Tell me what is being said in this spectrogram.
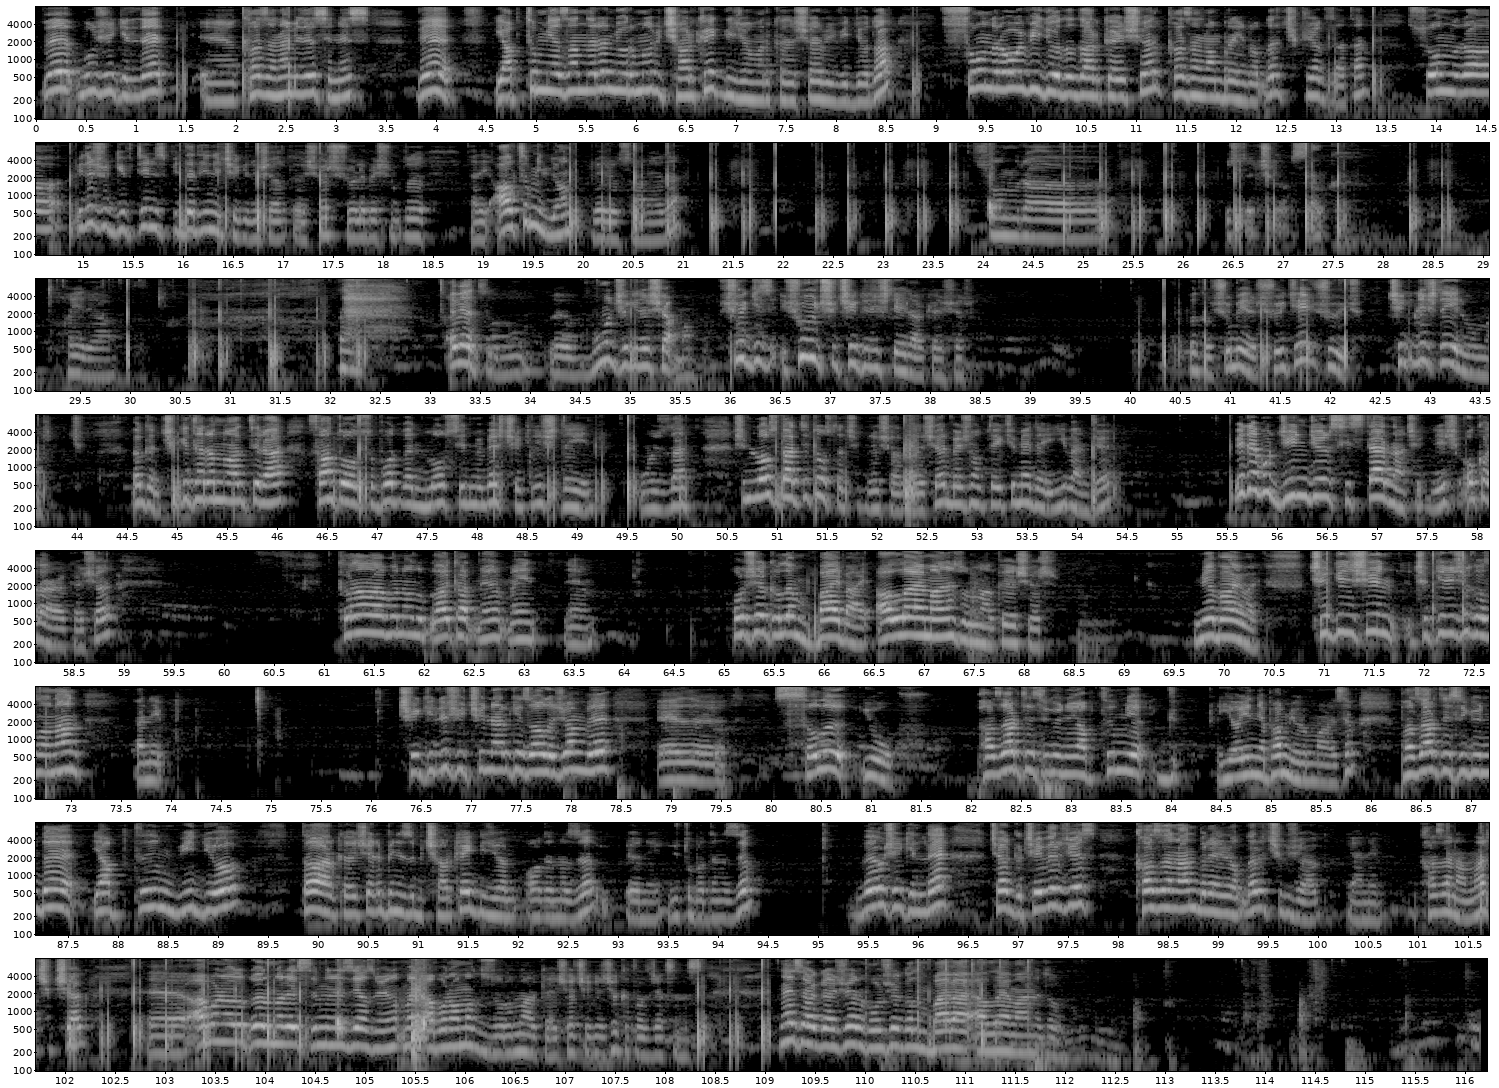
Ve bu şekilde e, kazanabilirsiniz. Ve yaptım yazanların yorumunu bir çarkı ekleyeceğim arkadaşlar bir videoda. Sonra o videoda da arkadaşlar kazanan brain rotları çıkacak zaten. Sonra bir de şu giftin speedler yine arkadaşlar. Şöyle 5 nokta yani 6 milyon veriyor saniyede. Sonra üste çıkarsak. Hayır ya. Evet, e, bunu çekiliş yapmam. Şu ikisi, şu üçü çekiliş değil arkadaşlar. Bakın şu bir, şu iki, şu üç. Çekiliş değil bunlar. Bakın Chiquitara Altira, Santos Spot ve Los 25 çekiliş değil. O yüzden şimdi Los Gatitos da çekiliş arkadaşlar. 5.2M de iyi bence. Bir de bu Ginger Cisterna çekiliş. O kadar arkadaşlar. Kanala abone olup like atmayı unutmayın. Ee, Hoşça kalın. Bay bay. Allah'a emanet olun arkadaşlar. Ve bay bay. Çekilişin çekilişi kazanan yani çekiliş için herkese alacağım ve eee, salı yok. Pazartesi günü yaptığım ya- yayın yapamıyorum maalesef. Pazartesi günde yaptığım video da arkadaşlar hepinize bir çarkı ekleyeceğim adınızı yani YouTube adınızı. Ve o şekilde çarkı çevireceğiz. Kazanan brain notları çıkacak. Yani kazananlar çıkacak. Ee, abone olup yorumlara isimlerinizi yazmayı unutmayın. Abone olmak zorunlu arkadaşlar. Çekilişe katılacaksınız. Neyse arkadaşlar hoşça kalın. Bay bay. Allah'a emanet olun.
